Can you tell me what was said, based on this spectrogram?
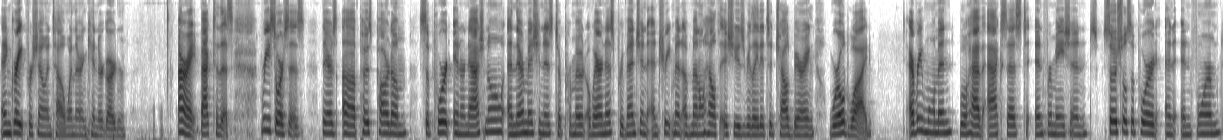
and great for show and tell when they're in kindergarten. All right, back to this. Resources. There's a postpartum Support International, and their mission is to promote awareness, prevention, and treatment of mental health issues related to childbearing worldwide. Every woman will have access to information, social support, and informed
